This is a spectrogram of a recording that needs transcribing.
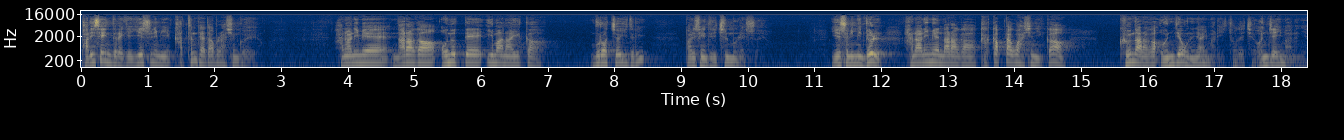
바리새인들에게 예수님이 같은 대답을 하신 거예요. 하나님의 나라가 어느 때 임하나이까 물었죠, 이들이? 바리새인들이 질문을 했어요. 예수님이 늘 하나님의 나라가 가깝다고 하시니까 그 나라가 언제 오느냐 이 말이죠. 도대체 언제 임하느냐.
